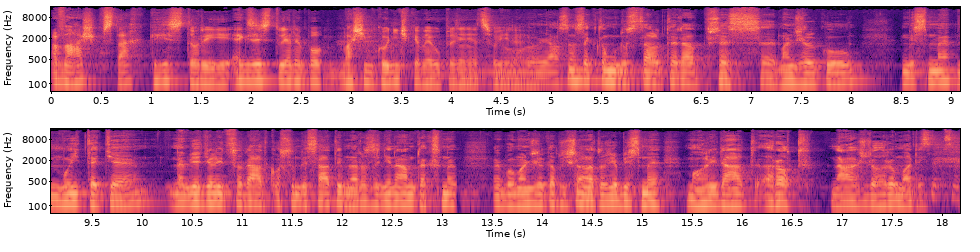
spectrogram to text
A váš vztah k historii existuje, nebo vaším koníčkem je úplně něco jiného? No, já jsem se k tomu dostal teda přes manželku, my jsme mojí tetě nevěděli, co dát k 80. narozeninám, tak jsme, nebo manželka přišla na to, že bychom mohli dát rod náš dohromady. Sepsat.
